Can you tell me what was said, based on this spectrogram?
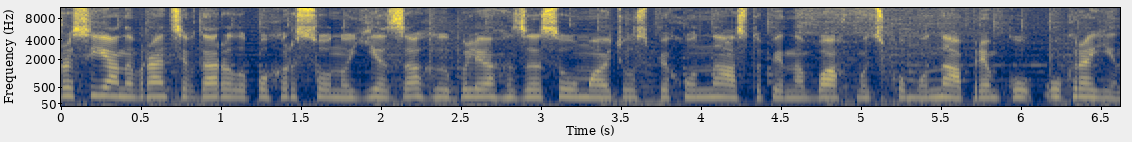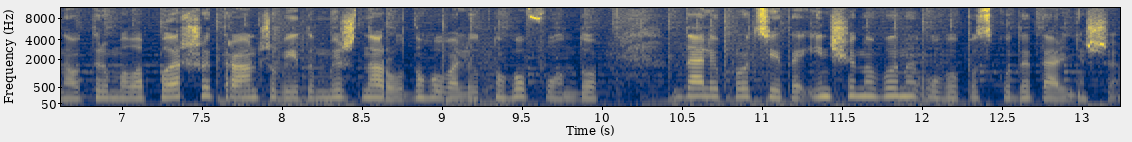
Росіяни вранці вдарили по Херсону. Є загиблі. ЗСУ мають успіх у наступі на Бахмутському напрямку. Україна отримала перший транш від міжнародного валютного фонду. Далі про ці та інші новини у випуску детальніше.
